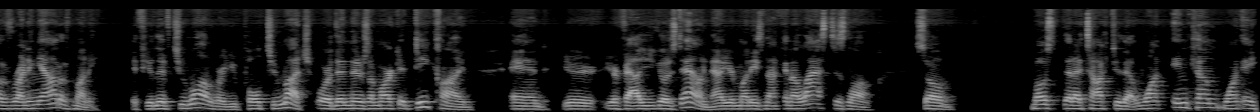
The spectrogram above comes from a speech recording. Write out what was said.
of running out of money if you live too long or you pull too much, or then there's a market decline and your your value goes down. Now your money's not going to last as long. So most that I talk to that want income want a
